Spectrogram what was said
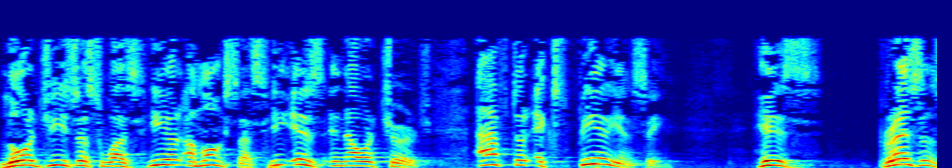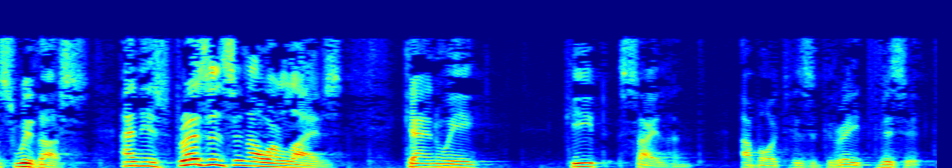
Lord Jesus was here amongst us. He is in our church. After experiencing His presence with us and His presence in our lives, can we keep silent about His great visit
